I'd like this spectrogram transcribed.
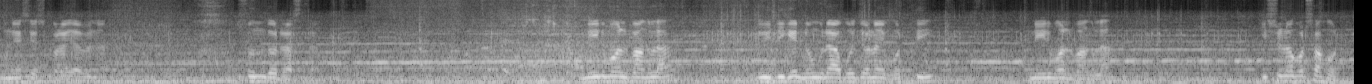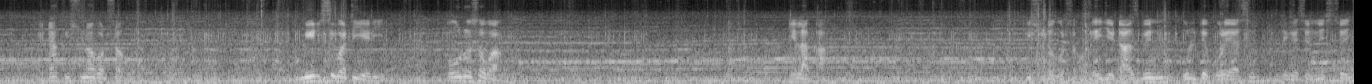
গুনে শেষ করা যাবে না। সুন্দর রাস্তা। নির্মল বাংলা, দুই দিকে নোংরা আবর্জনায় ভর্তি নির্মল বাংলা। কৃষ্ণনগর শহর, এটা কৃষ্ণনগর শহর। মিউনিসিপালিটি এরিয়া, পৌরসভা এলাকা। কৃষ্ণনগর শহর, এই যে ডাস্টবিন উল্টে পড়ে আছে, দেখেছেন নিশ্চয়ই?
